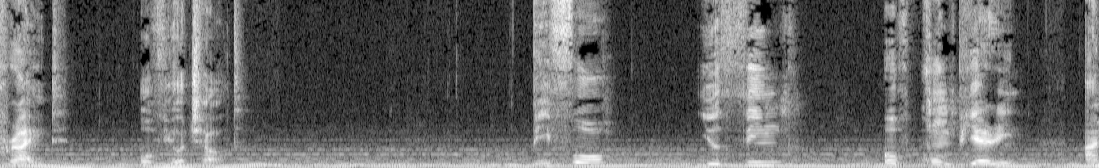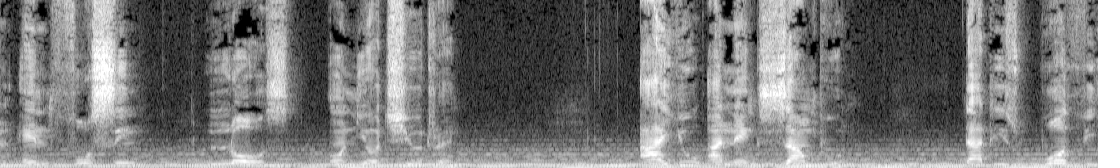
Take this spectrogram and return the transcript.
pride of your child? Before you think of comparing and enforcing laws on your children, are you an example that is worthy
